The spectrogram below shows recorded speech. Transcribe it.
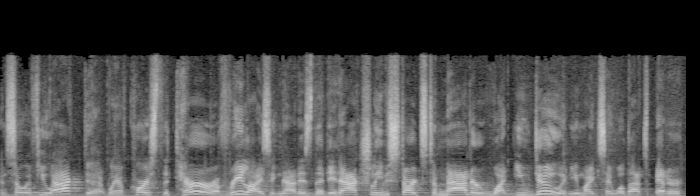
And so if you act that way, of course, the terror of realizing that is that it actually starts to matter what you do. And you might say, well, that's better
